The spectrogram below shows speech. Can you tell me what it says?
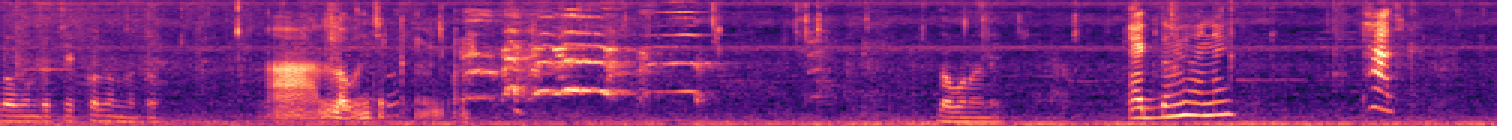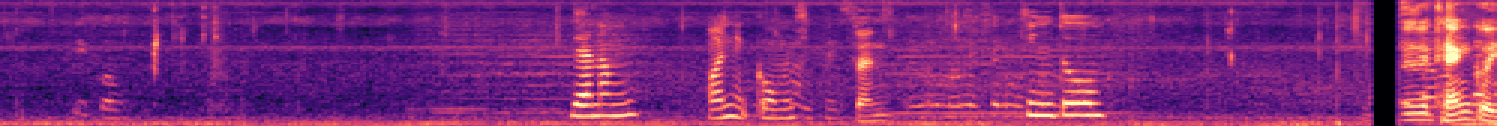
লবণটা চেক করলাম না তো? আর লবণ চেক লবণ নেই? একদমই হয় নাই। থাক। দেন আম্মু অনেক কমেছে কিন্তু থ্যাংক কই?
